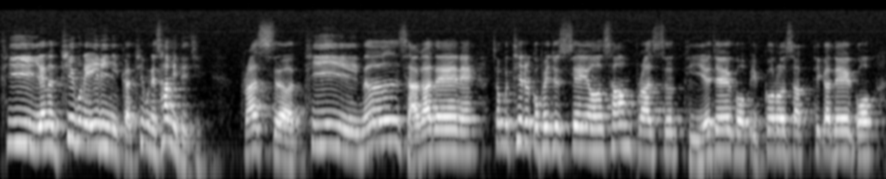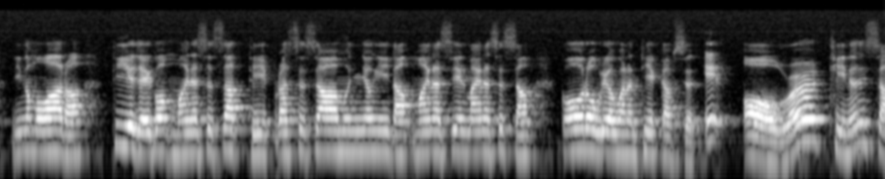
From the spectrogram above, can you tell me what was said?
t 얘는 t분의 1이니까 t분의 3이 되지 플러스 t는 4가 되네. 전부 t를 곱해주세요. 3 플러스 t의 제곱 이거로 4t가 되고 이 넘어와라. t의 제곱 마이너스 4t 플러스 3은 0이다. 마이너스 1 마이너스 3 거로 우리가 구하는 t의 값은 1 over t는 3.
